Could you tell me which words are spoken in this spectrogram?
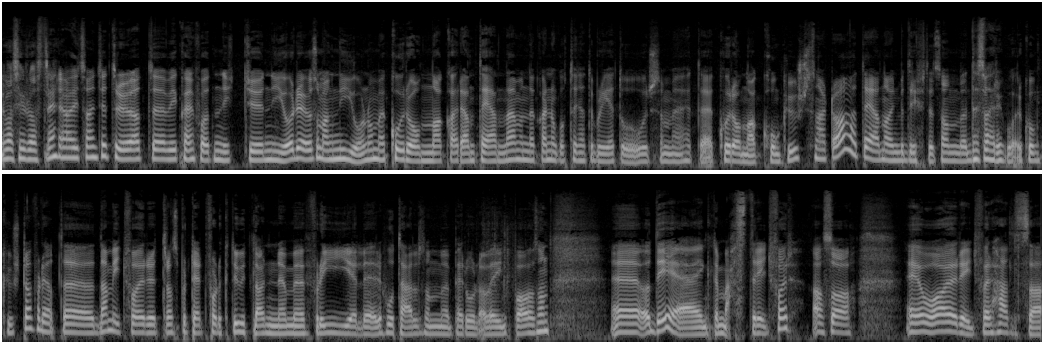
Hva sier du, Astrid? Ja, ikke sant? Jeg tror at eh, vi kan få et nytt eh, nyår. Det er jo så mange nyår nå med koronakarantene, men det kan jo godt hende at det blir et ord som heter koronakonkurs snart òg. At det er noen bedrifter som dessverre går konkurs, da, fordi at eh, de ikke får transportert folk til utlandet med fly eller hotell, som Per Olav er inne på. og sånn. og det er jeg egentlig mest redd for. Altså, jeg er òg redd for helsa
